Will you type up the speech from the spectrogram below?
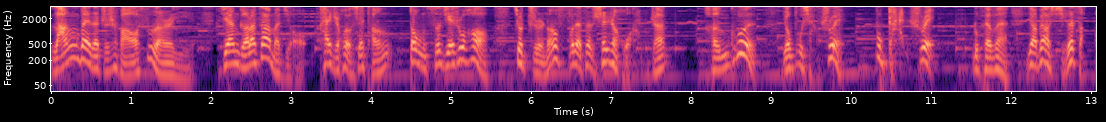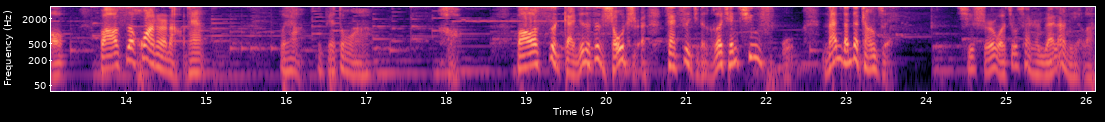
狼狈的只是宝四而已，间隔了这么久，开始会有些疼。动词结束后，就只能伏在他的身上缓着，很困又不想睡，不敢睡。陆佩问要不要洗个澡，宝四晃着脑袋，不要，你别动啊。好，宝四感觉到他的手指在自己的额前轻抚，喃喃的张嘴。其实我就算是原谅你了，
